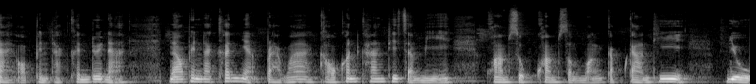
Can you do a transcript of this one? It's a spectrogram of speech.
Nine of Pentacles ด้วยนะ Nine of Pentacles เนี่ยแปลว่าเขาค่อนข้างที่จะมีความสุขความสมหวังกับการที่อยู่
